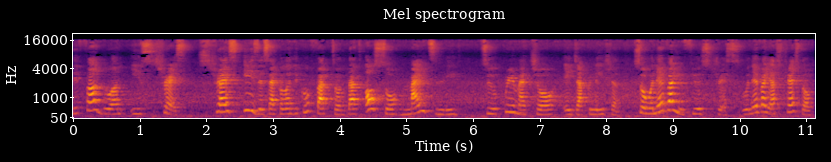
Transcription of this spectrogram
The third one is stress. Stress is a psychological factor that also might lead to premature ejaculation. So whenever you feel stressed, whenever you're stressed up,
